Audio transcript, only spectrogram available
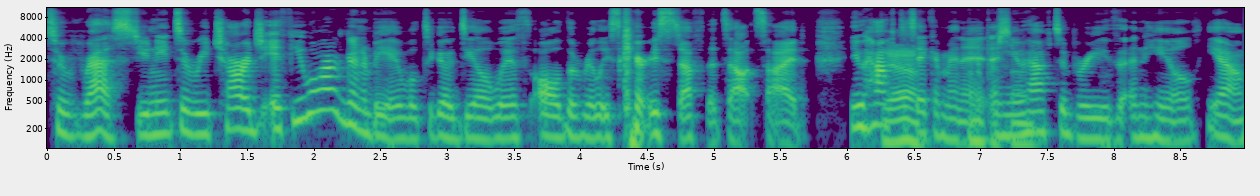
to rest you need to recharge if you are going to be able to go deal with all the really scary stuff that's outside you have yeah, to take a minute 100%. and you have to breathe and heal yeah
